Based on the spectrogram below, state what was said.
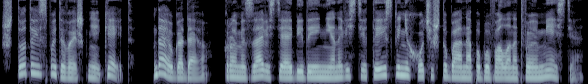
Что ты испытываешь к ней, Кейт? Дай угадаю. Кроме зависти, обиды и ненависти, ты искренне хочешь, чтобы она побывала на твоем месте,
